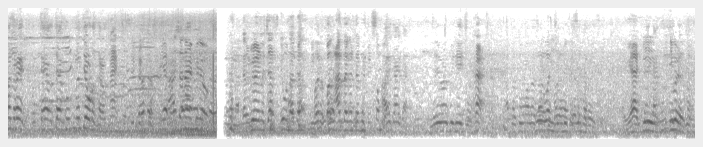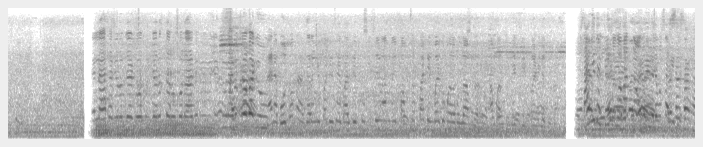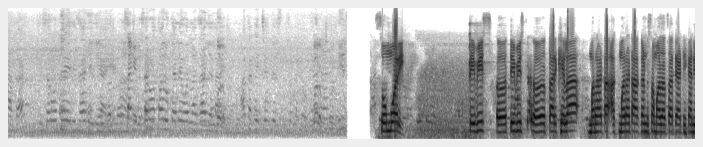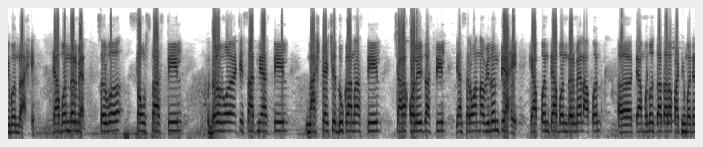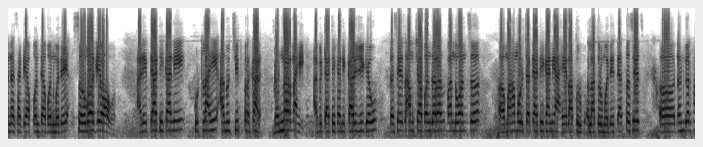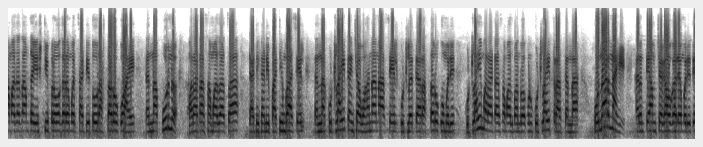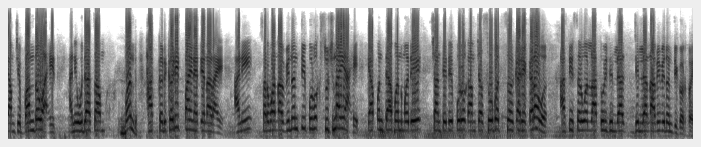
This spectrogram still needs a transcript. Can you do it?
टीमच राहील. त्या त्या ग्रुपनं तेवढं काम काय काय काय लय वेळ बी घ्यायचं आता तुम्हाला सांगतो बंद बी कसं करायचं त्यांना असा निरोप द्या किंवा तुमच्या रस्ता रोखवला आम्ही बी विजय घेऊन आम्ही सहभाग घेऊ नाही नाही बोललो ना जरांगे पाटील साहेब आले ते तुमचे आम्ही आमचा पाठिंबा आहे तुम्हाला म्हणलं आमदार आम्हाला एस पी पाटील कसं सांगा आता की सर्व तयारी झालेली आहे सर्व तालुका लेवलला झालेला आहे आता काही चेंजेस सोमवारी तेवीस तेवीस तारखेला मराठा मराठा अखंड समाजाचा त्या ठिकाणी बंद आहे. त्या बंद दरम्यान सर्व संस्था असतील दळणवळणाची साधने असतील नाश्त्याचे दुकानं असतील शाळा कॉलेज असतील या सर्वांना विनंती आहे की आपण त्या बंद दरम्यान आपण त्या मनोजदादाला पाठिंबा देण्यासाठी आपण त्या बंदमध्ये सहभागी व्हावं. आणि त्या ठिकाणी कुठलाही अनुचित प्रकार घडणार नाही. आम्ही त्या ठिकाणी काळजी घेऊ. तसेच आमच्या बंजारा बांधवांचं महामोर्चा त्या ठिकाणी आहे लातूर लातूरमध्ये. त्यात तसेच धनगर समाजाचा आमचा एस टी प्रवर्गासाठी तो रास्ता रोको आहे. त्यांना पूर्ण मराठा समाजाचा त्या ठिकाणी पाठिंबा असेल. त्यांना कुठलाही त्यांच्या वाहनांना असेल कुठलं त्या रास्ता रोकोमध्ये कुठलाही मराठा समाज बांधवाकडून कुठलाही त्रास त्यांना होणार नाही. कारण ते आमच्या गावगाड्यामध्ये ते आमचे बांधव आहेत. आणि उद्याचा बंद हा कडकडीत पाळण्यात येणार आहे. आणि सर्वांना विनंतीपूर्वक सूचनाही आहे की आपण त्या बंदमध्ये शांततेपूर्वक आमच्यासोबत सहकार्य करावं अशी सर्व लातूर जिल्ह्या जिल्ह्यांना आम्ही विनंती करतोय.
